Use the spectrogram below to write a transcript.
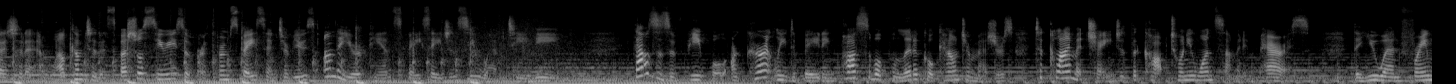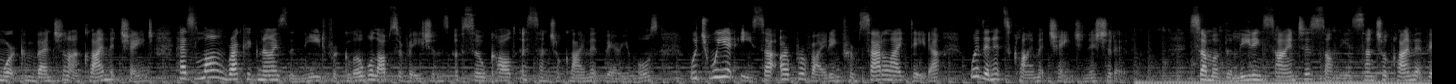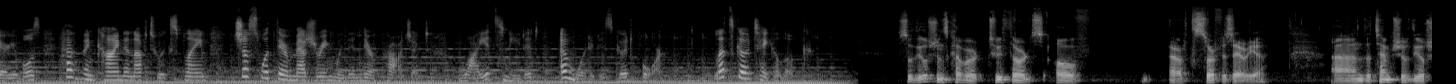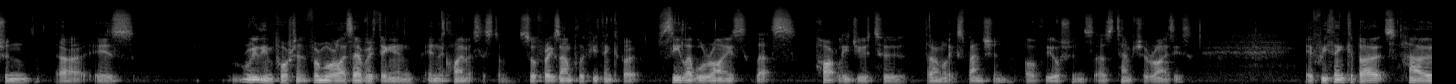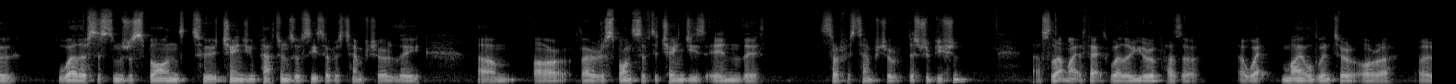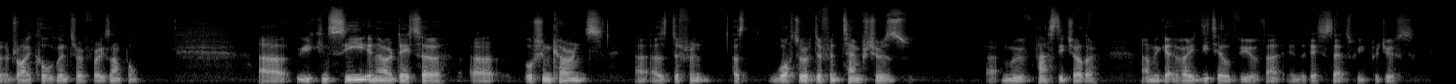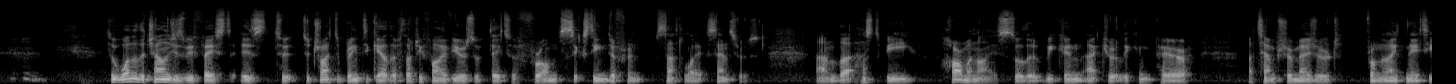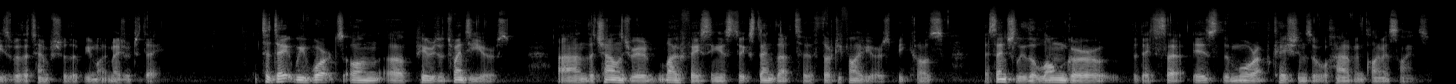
And welcome to this special series of Earth from Space interviews on the European Space Agency Web TV. Thousands of people are currently debating possible political countermeasures to climate change at the COP21 summit in Paris. The UN Framework Convention on Climate Change has long recognized the need for global observations of so-called essential climate variables, which we at ESA are providing from satellite data within its climate change initiative. Some of the leading scientists on the essential climate variables have been kind enough to explain just what they're measuring within their project, why it's needed, and what it is good for. Let's go take a look. So the oceans cover two-thirds of Earth's surface area, and the temperature of the ocean uh, is really important for more or less everything in, in the climate system. So for example, if you think about sea level rise, that's partly due to thermal expansion of the oceans as temperature rises. If we think about how weather systems respond to changing patterns of sea surface temperature, they um, are very responsive to changes in the surface temperature distribution. Uh, so that might affect whether Europe has a, a wet, mild winter or a, a, dry, cold winter, for example. Uh, you can see in our data uh, ocean currents uh, as different as water of different temperatures uh, move past each other, and we get a very detailed view of that in the data sets we produce. So one of the challenges we faced is to, to try to bring together 35 years of data from 16 different satellite sensors. And that has to be harmonized so that we can accurately compare a temperature measured from the 1980s with a temperature that we might measure today. To date, we've worked on a period of 20 years, and the challenge we're now facing is to extend that to 35 years because essentially the longer the data set is, the more applications it will have in climate science.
